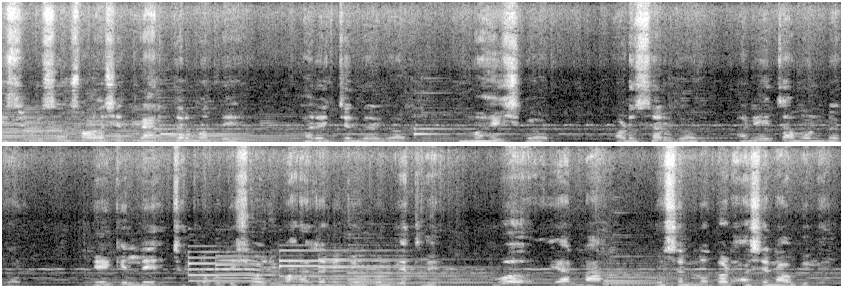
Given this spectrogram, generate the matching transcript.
इसवी सन सोळाशे त्र्याहत्तरमध्ये हरिश्चंद्रगड महेशगड अडसरगड आणि चामुंडगड हे किल्ले छत्रपती शिवाजी महाराजांनी जिंकून घेतले व यांना प्रसन्नगड असे नाव दिले.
